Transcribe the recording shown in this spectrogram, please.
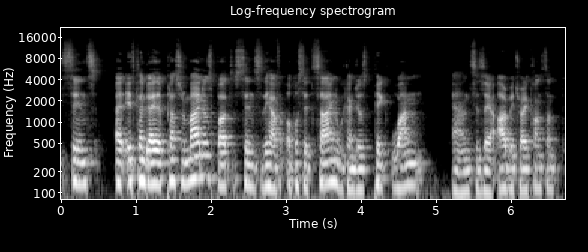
since uh, it can be either plus or minus, but since they have opposite sign, we can just pick one. And since they are arbitrary constant,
